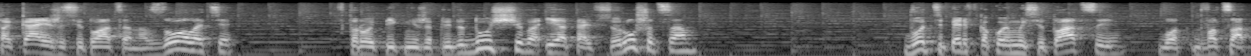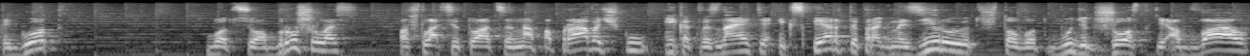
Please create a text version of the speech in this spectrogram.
такая же ситуация на золоте, второй пик ниже предыдущего и опять все рушится. Вот теперь в какой мы ситуации, вот 20 год, вот все обрушилось, пошла ситуация на поправочку. И, как вы знаете, эксперты прогнозируют, что вот будет жесткий обвал,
